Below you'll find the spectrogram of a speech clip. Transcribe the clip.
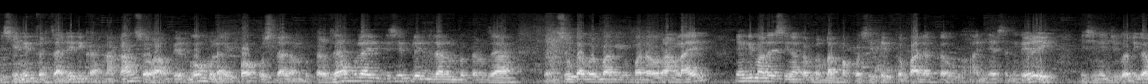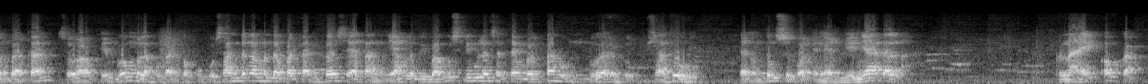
Di sini terjadi dikarenakan seorang Virgo mulai fokus dalam bekerja, mulai disiplin dalam bekerja dan suka berbagi kepada orang lain yang di mana di sini akan berdampak positif kepada keuangannya sendiri. Di sini juga digambarkan seorang Virgo melakukan kefokusan dengan mendapatkan kesehatan yang lebih bagus di bulan September tahun 2021 dan untuk support energinya adalah kenaik of cup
